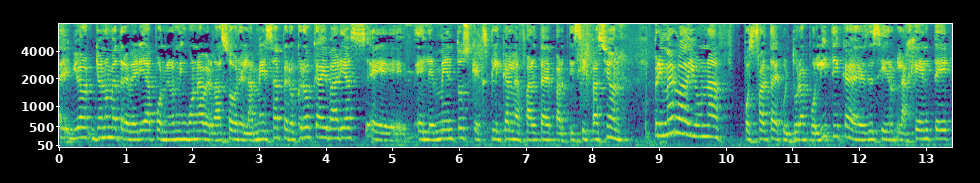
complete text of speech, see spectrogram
eh, yo, yo no me atrevería a poner ninguna verdad sobre la mesa, pero creo que hay varios eh, elementos que explican la falta de participación. Primero hay una pues falta de cultura política, es decir, la gente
